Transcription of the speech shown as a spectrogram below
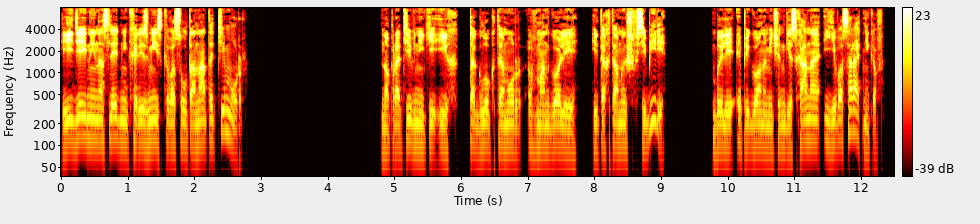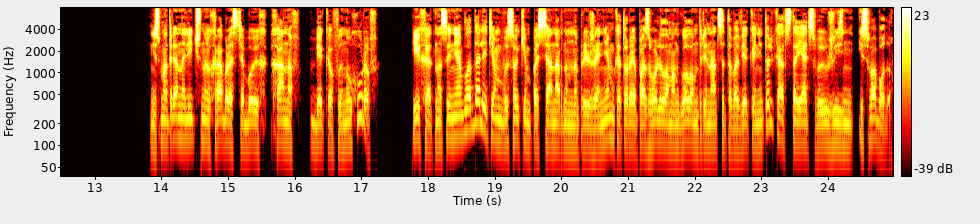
и идейный наследник харизмийского султаната Тимур. Но противники их Таглук-Темур в Монголии и Тахтамыш в Сибири были эпигонами Чингисхана и его соратников. Несмотря на личную храбрость обоих ханов, беков и нухуров, их этносы не обладали тем высоким пассионарным напряжением, которое позволило монголам XIII века не только отстоять свою жизнь и свободу,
